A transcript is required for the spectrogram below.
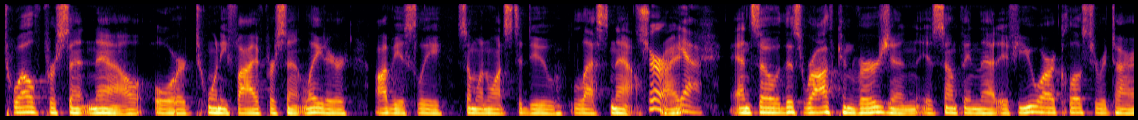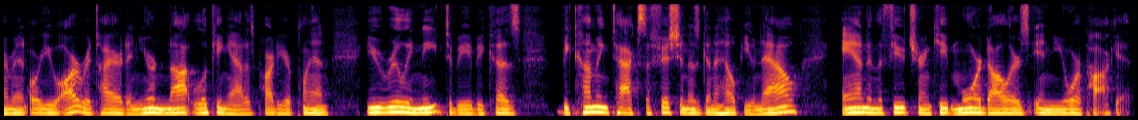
12% now or 25% later, obviously someone wants to do less now. Sure, right? yeah. And so this Roth conversion is something that if you are close to retirement or you are retired and you're not looking at as part of your plan, you really need to be because becoming tax efficient is going to help you now and in the future and keep more dollars in your pocket.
